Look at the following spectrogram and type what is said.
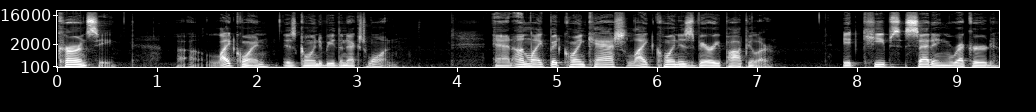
currency? Uh, Litecoin is going to be the next one. And unlike Bitcoin Cash, Litecoin is very popular. It keeps setting record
